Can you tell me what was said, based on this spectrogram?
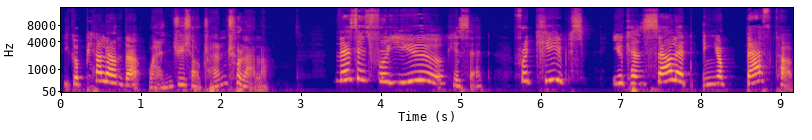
一个漂亮的玩具小船出来了。This is for you, he said. For keeps. You can sell it in your bathtub，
